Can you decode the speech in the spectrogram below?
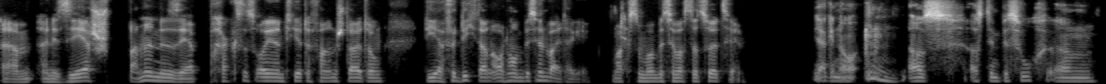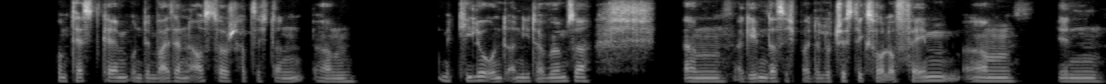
Ähm, eine sehr spannende, sehr praxisorientierte Veranstaltung, die ja für dich dann auch noch ein bisschen weiterging. Magst du mal ein bisschen was dazu erzählen? Ja, genau. Aus, aus dem Besuch ähm, vom Testcamp und dem weiteren Austausch hat sich dann ähm, mit Thilo und Anita Würmser ähm, ergeben, dass ich bei der Logistics Hall of Fame ähm, in,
